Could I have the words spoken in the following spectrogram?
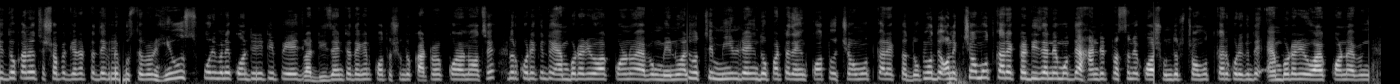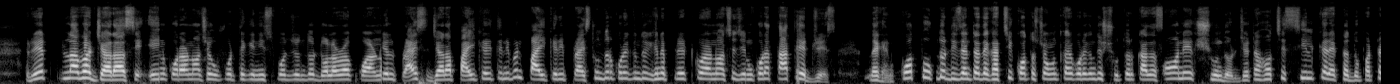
এই দোকানে হচ্ছে শপে গেটআপটা দেখলে বুঝতে পারবেন। হিউজ পরিমাণে কোয়ান্টিটি পেয়ে ডিজাইনটা দেখেন কত সুন্দর কাটওয়ার্ক করানো আছে। সুন্দর করে কিন্তু এমব্রয়ডারি ওয়ার্ক করানো এবং ম্যানুয়াল হচ্ছে মিল র্যাং দোপাট্টা, দেখেন কত চমৎকার একটা দোপার মধ্যে অনেক চমৎকার একটা ডিজাইনের মধ্যে হান্ড্রেড পার্সেন্ট সুন্দর চমৎকার করে কিন্তু এমব্রয়ডারি ওয়ার্ক করানো এবং রেড লাভার যারা আছে, এই করানো আছে উপর থেকে নিচ পর্যন্ত ডলার ওয়ার্ক করানো। প্রাইস যারা পাইকারিতে নেবেন, পাইকারি প্রাইস সুন্দর করে কিন্তু এখানে প্লেট করানো আছে যেন করা তাঁতের ড্রেস দেখেন কত ডিজাইনটা দেখাচ্ছি, কত চমৎকার করে কিন্তু সুতোর কাজ আছে। অনেক সুন্দর, যেটা হচ্ছে সিল্কের একটা দোপাট্টা।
